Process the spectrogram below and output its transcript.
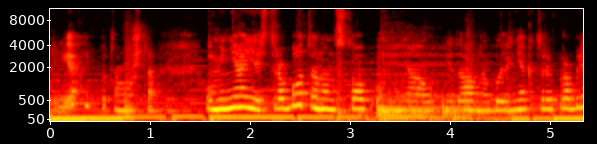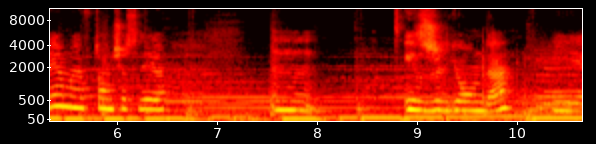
приехать, потому что у меня есть работа нон-стоп, у меня вот недавно были некоторые проблемы, в том числе и с жильем, да, и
